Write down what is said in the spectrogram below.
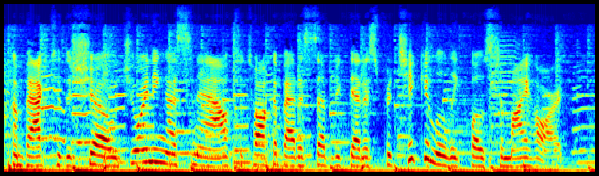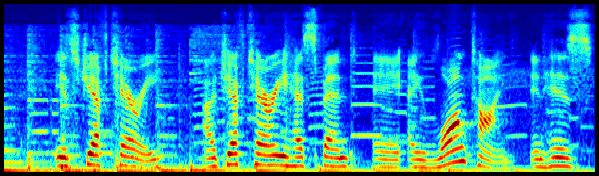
welcome back to the show. Joining us now to talk about a subject that is particularly close to my heart is Jeff Terry. Uh, Jeff Terry has spent a, a long time in his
